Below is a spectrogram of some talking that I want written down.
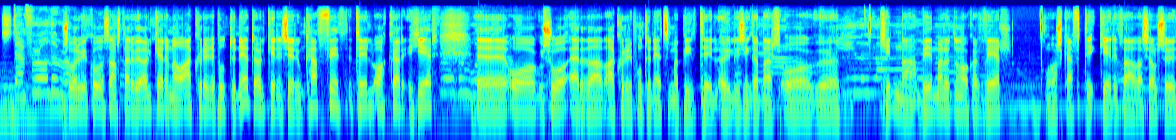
Svo erum við í góðu samstarfi Ölgerinn á akureyri.net Ölgerinn sér um kaffið til okkar hér uh, og svo er það akureyri.net sem að býr til auglýsingarnar og uh, kynna viðmælutun okkar vel og skafti gerir það að sjálfsögðu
